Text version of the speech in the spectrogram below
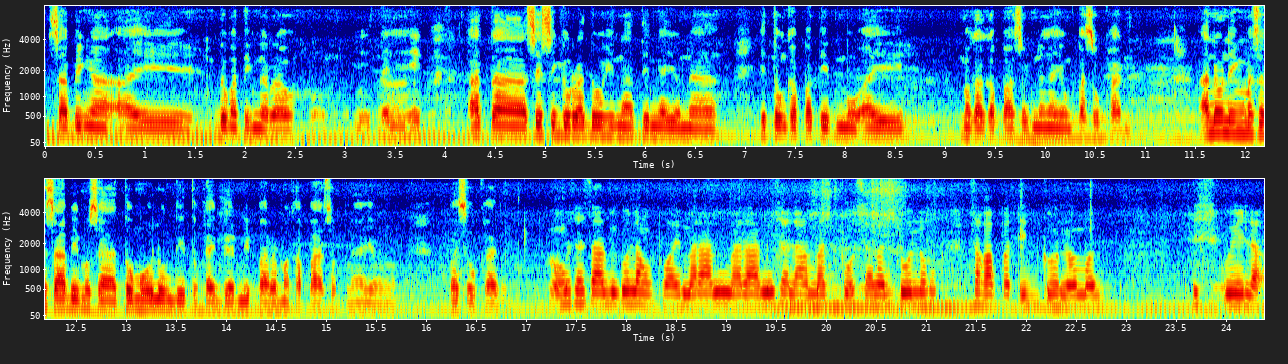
sabi nga ay dumating na raw. At ah, sisiguraduhin natin ngayon na itong kapatid mo ay makakapasok na ngayong pasukan. Ano ning masasabi mo sa tumulong dito kay Bernie para makapasok na ngayong pasukan? Ang masasabi ko lang po ay maraming maraming salamat po sa nagtulong sa kapatid ko na mag-eskwela.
